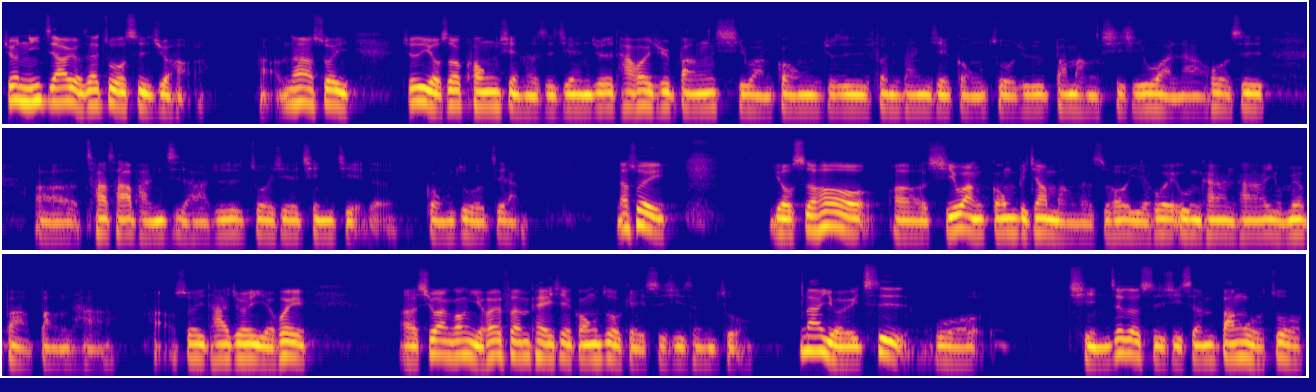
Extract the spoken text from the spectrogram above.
就你只要有在做事就好了。好，那所以就是有时候空闲的时间，就是他会去帮洗碗工，就是分担一些工作，就是帮忙洗洗碗啊，或者是呃擦擦盘子啊，就是做一些清洁的工作这样。那所以有时候呃洗碗工比较忙的时候，也会问看看他有没有办法帮他。好，所以他就也会呃洗碗工也会分配一些工作给实习生做。那有一次我请这个实习生帮我做。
